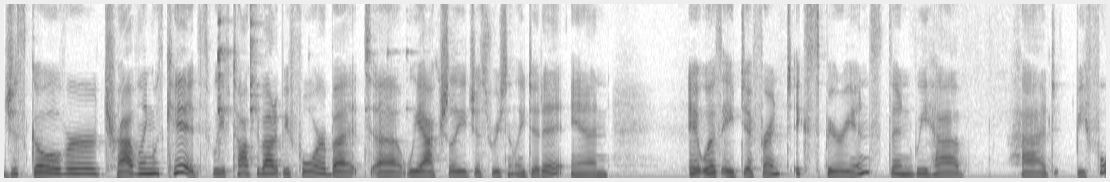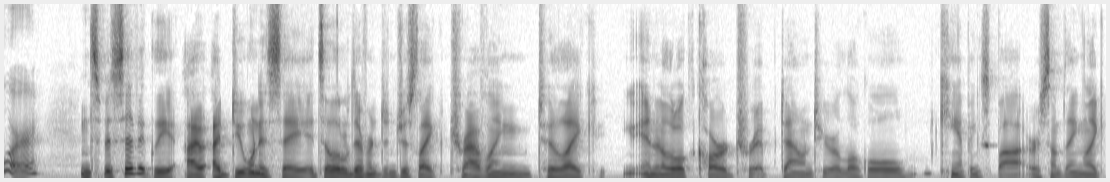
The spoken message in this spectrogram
just go over traveling with kids. We've talked about it before, but uh, we actually just recently did it, and it was a different experience than we have had before. And specifically, I, I do want to say it's a little different than just like traveling to like in a little car trip down to your local camping spot or something. Like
